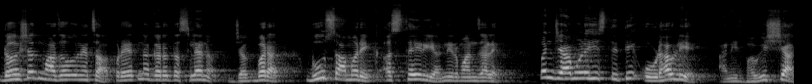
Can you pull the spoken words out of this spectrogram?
दहशत माजवण्याचा प्रयत्न करत असल्यानं जगभरात भूसामरिक अस्थैर्य निर्माण झाले. पण ज्यामुळे ही स्थिती ओढावली आहे आणि भविष्यात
